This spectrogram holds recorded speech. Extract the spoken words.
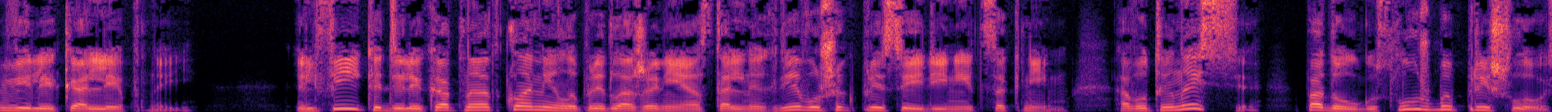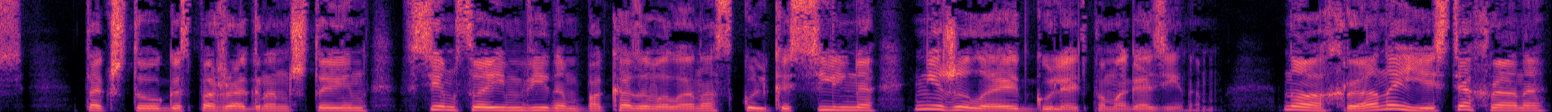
«Великолепный». Эльфийка деликатно отклонила предложение остальных девушек присоединиться к ним, а вот Инессе по долгу службы пришлось, так что госпожа Гранштейн всем своим видом показывала, насколько сильно не желает гулять по магазинам. Но охрана есть охрана.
